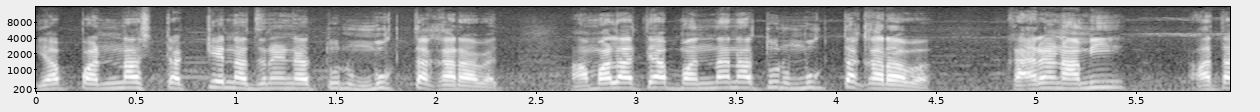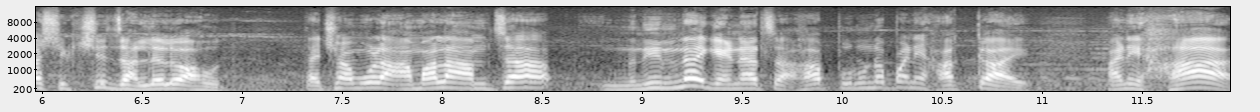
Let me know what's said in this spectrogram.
या पन्नास टक्के नजरेण्यातून मुक्त कराव्यात. आम्हाला त्या बंधनातून मुक्त करावं. कारण आम्ही आता शिक्षित झालेलो आहोत. त्याच्यामुळं आम्हाला आमचा निर्णय घेण्याचा हा पूर्णपणे हक्क आहे. आणि हा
